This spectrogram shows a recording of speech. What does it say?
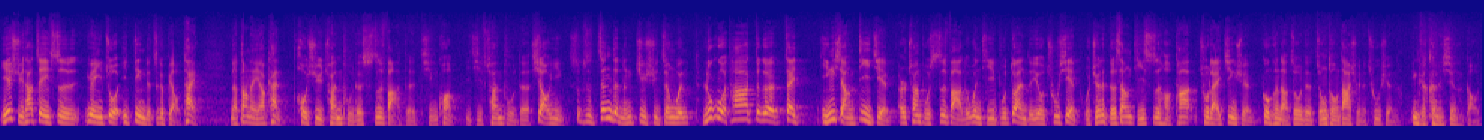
也许他这一次愿意做一定的这个表态。那当然也要看后续川普的司法的情况，以及川普的效应是不是真的能继续增温。如果他这个在影响递减，而川普司法的问题不断的又出现，我觉得德桑提斯哈他出来竞选共和党州的总统大选的初选呢，应该可能性很高的。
